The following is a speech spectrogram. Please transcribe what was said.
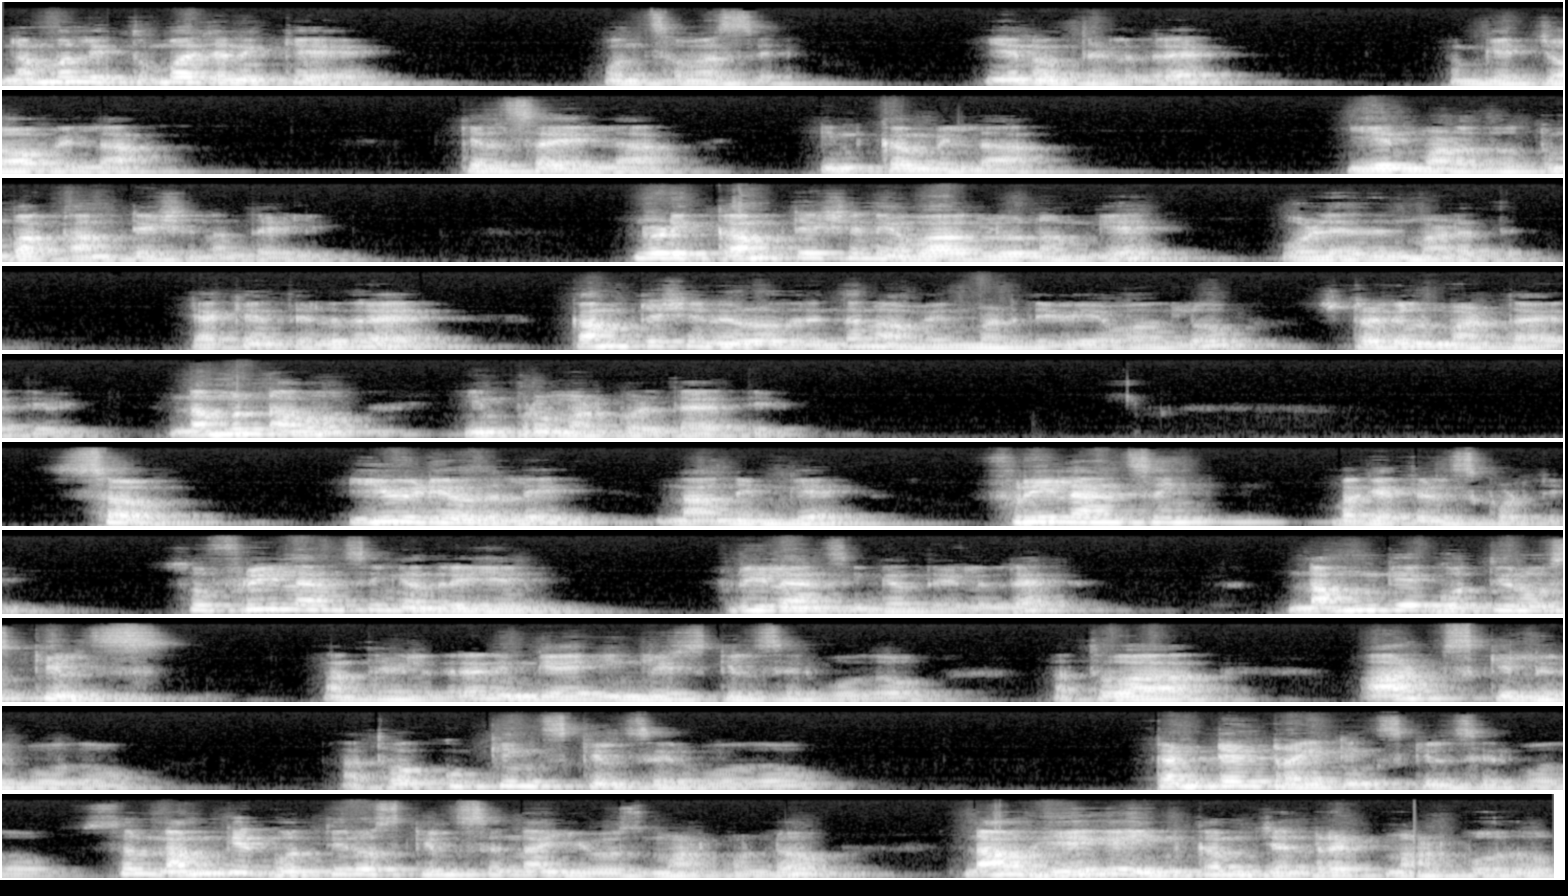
ನಮ್ಮಲ್ಲಿ ತುಂಬ ಜನಕ್ಕೆ ಒಂದು ಸಮಸ್ಯೆ. ಏನು ಅಂತ ಹೇಳಿದ್ರೆ, ನಮಗೆ ಜಾಬ್ ಇಲ್ಲ, ಕೆಲಸ ಇಲ್ಲ ಇನ್ಕಮ್ ಇಲ್ಲ, ಏನು ಮಾಡೋದು, ತುಂಬ ಕಾಂಪಿಟೇಷನ್ ಅಂತ ಹೇಳಿ. ನೋಡಿ ಕಾಂಪಿಟೇಷನ್ ಯಾವಾಗಲೂ ನಮಗೆ ಒಳ್ಳೆಯದನ್ನು ಮಾಡುತ್ತೆ. ಯಾಕೆ ಅಂತ ಹೇಳಿದ್ರೆ ಕಾಂಪಿಟೇಷನ್ ಇರೋದ್ರಿಂದ ನಾವು ಏನು ಮಾಡ್ತೀವಿ, ಯಾವಾಗಲೂ ಸ್ಟ್ರಗಲ್ ಮಾಡ್ತಾ ಇರ್ತೀವಿ. ನಮ್ಮನ್ನು ನಾವು ಇಂಪ್ರೂವ್ ಮಾಡ್ಕೊಳ್ತಾ ಇರ್ತೀವಿ. ಸೊ ಈ ವಿಡಿಯೋದಲ್ಲಿ ನಾನು ನಿಮಗೆ ಫ್ರೀಲ್ಯಾನ್ಸಿಂಗ್ ಬಗ್ಗೆ ತಿಳಿಸ್ಕೊಡ್ತೀನಿ. ಸೊ ಫ್ರೀಲ್ಯಾನ್ಸಿಂಗ್ ಅಂದರೆ ಏನು? ಫ್ರೀಲ್ಯಾನ್ಸಿಂಗ್ ಅಂತ ಹೇಳಿದ್ರೆ ನಮಗೆ ಗೊತ್ತಿರೋ ಸ್ಕಿಲ್ಸ್ ಅಂತ ಹೇಳಿದ್ರೆ ನಿಮಗೆ ಇಂಗ್ಲೀಷ್ ಸ್ಕಿಲ್ಸ್ ಇರ್ಬೋದು, ಅಥವಾ ಆರ್ಟ್ ಸ್ಕಿಲ್ ಇರ್ಬೋದು, ಅಥವಾ ಕುಕ್ಕಿಂಗ್ ಸ್ಕಿಲ್ಸ್ ಇರ್ಬೋದು ಕಂಟೆಂಟ್ ರೈಟಿಂಗ್ ಸ್ಕಿಲ್ಸ್ ಇರ್ಬೋದು. ಸೊ ನಮಗೆ ಗೊತ್ತಿರೋ ಸ್ಕಿಲ್ಸನ್ನು ಯೂಸ್ ಮಾಡಿಕೊಂಡು ನಾವು ಹೇಗೆ ಇನ್ಕಮ್ ಜನರೇಟ್ ಮಾಡ್ಬೋದು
